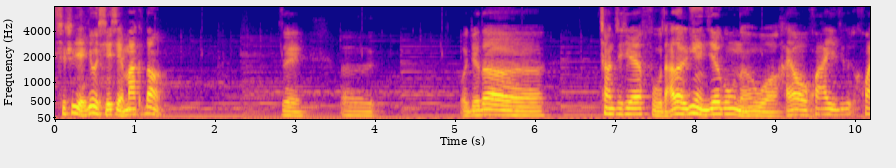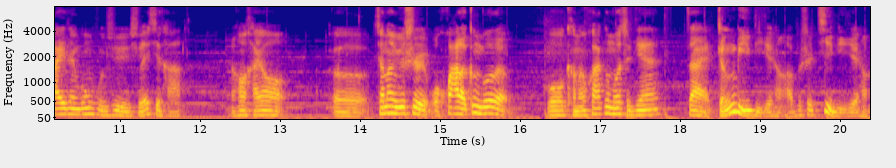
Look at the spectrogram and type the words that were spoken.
其实也就写写 Markdown。对，呃。我觉得像这些复杂的链接功能，我还要花一花一阵功夫去学习它，然后还要，呃，相当于是我花了更多的，我可能花更多时间在整理笔记上，而不是记笔记上，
